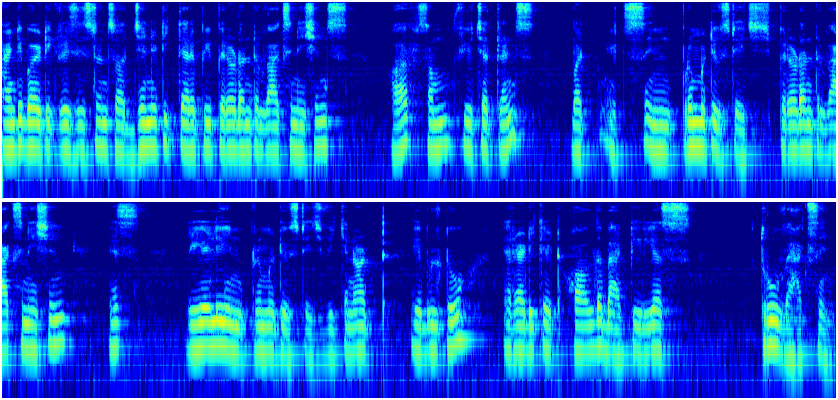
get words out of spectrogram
antibiotic resistance or genetic therapy, periodontal vaccinations are some future trends but it's in primitive stage. Periodontal vaccination is really in primitive stage. We cannot able to eradicate all the bacteria through vaccine.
